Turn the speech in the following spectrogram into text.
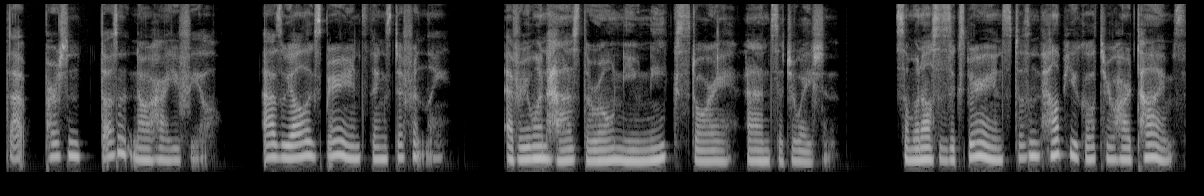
That person doesn't know how you feel, as we all experience things differently. Everyone has their own unique story and situation. Someone else's experience doesn't help you go through hard times.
